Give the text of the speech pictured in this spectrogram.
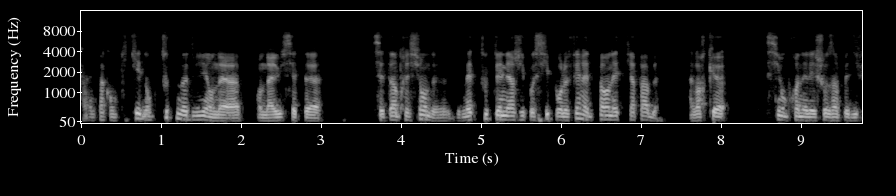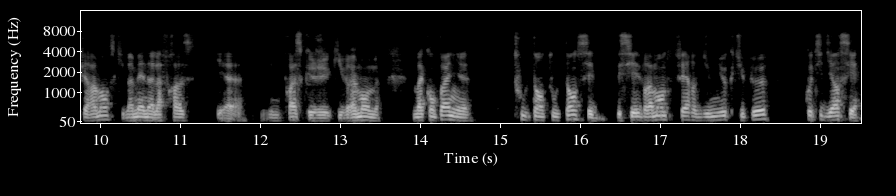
quand même pas compliqué. Donc toute notre vie, on a on a eu cette euh, cette impression de, de mettre toute l'énergie possible pour le faire et de pas en être capable. Alors que si on prenait les choses un peu différemment, ce qui m'amène à la phrase qui est une phrase que je, qui vraiment m'accompagne tout le temps, tout le temps, c'est d'essayer vraiment de faire du mieux que tu peux quotidien. C'est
